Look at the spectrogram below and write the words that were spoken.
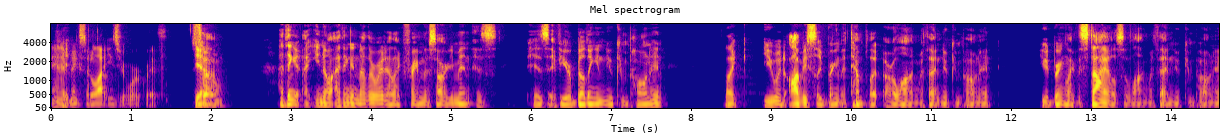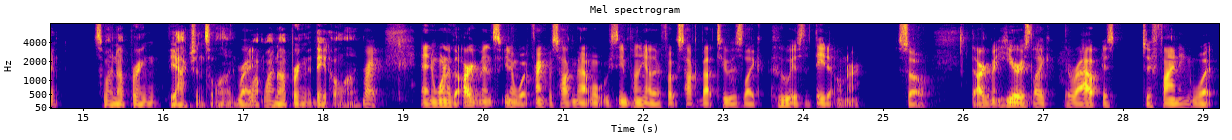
And it makes it a lot easier to work with. Yeah. So, I think you know. I think another way to like frame this argument is is if you're building a new component, like you would obviously bring the template along with that new component. You'd bring like the styles along with that new component. So why not bring the actions along? Right. Why, why not bring the data along? Right. And one of the arguments, you know, what Frank was talking about, what we've seen plenty of other folks talk about too, is like, who is the data owner? So the argument here is like the route is defining what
